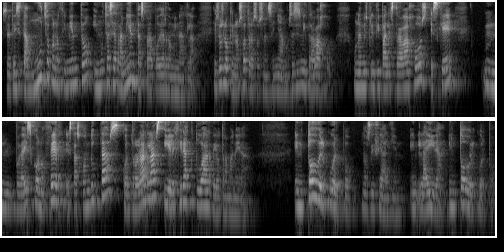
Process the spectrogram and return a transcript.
Se necesita mucho conocimiento y muchas herramientas para poder dominarla. Eso es lo que nosotras os enseñamos, ese es mi trabajo. Uno de mis principales trabajos es que mm, podáis conocer estas conductas, controlarlas y elegir actuar de otra manera en todo el cuerpo, nos dice alguien, en la ira, en todo el cuerpo.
